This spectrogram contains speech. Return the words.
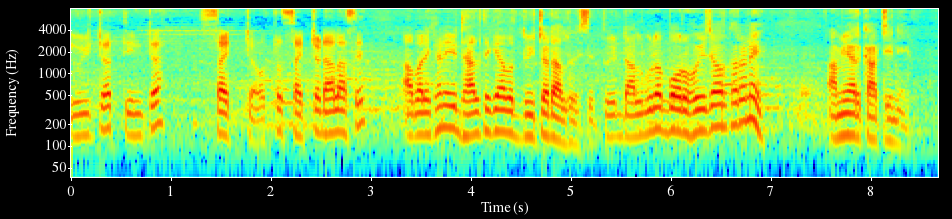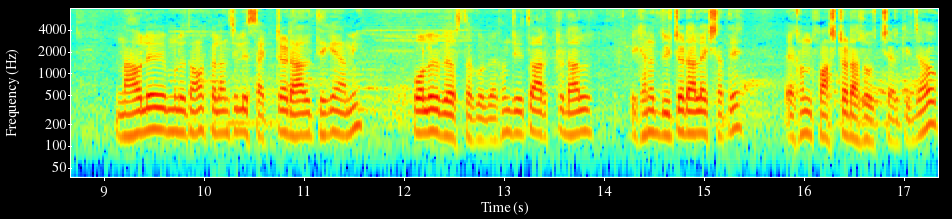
দুইটা, তিনটা, চারটা। অর্থাৎ চারটা ডাল আছে। আবার এখানে এই ঢাল থেকে আবার দুইটা ডাল হয়েছে। তো এই ডালগুলো বড় হয়ে যাওয়ার কারণে আমি আর কাটিনি। না হলে মূলত আমার প্ল্যান ছিল চারটা ডাল থেকে আমি ফলের ব্যবস্থা করব। এখন যেহেতু আরেকটা ডাল এখানে দুইটা ডাল একসাথে, এখন পাঁচটা ডাল হচ্ছে আর কি। যা হোক,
